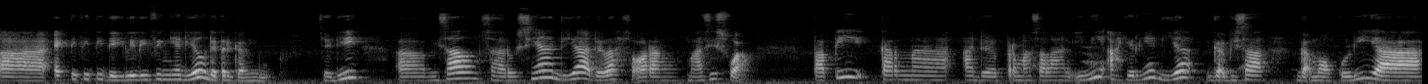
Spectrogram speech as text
uh, activity daily livingnya dia udah terganggu. Jadi, uh, misal seharusnya dia adalah seorang mahasiswa, tapi karena ada permasalahan ini, akhirnya dia nggak bisa nggak mau kuliah,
